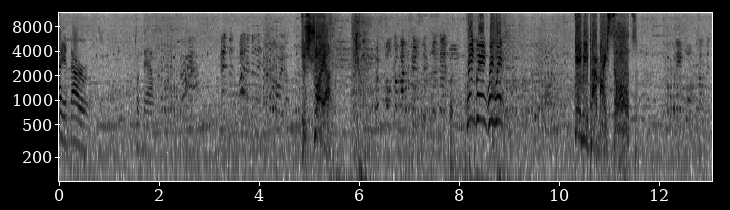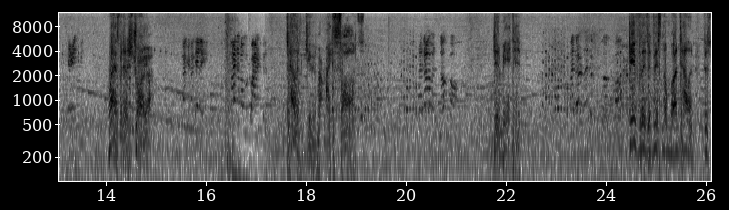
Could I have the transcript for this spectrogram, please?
Sayonara. For now. Destroyer! Ring, ring, ring, ring! Give me back my swords! Where's the destroyer? Tell him to give me back my swords. Give me it. Give Blizzard this number and tell him the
